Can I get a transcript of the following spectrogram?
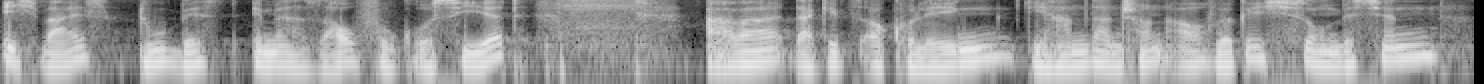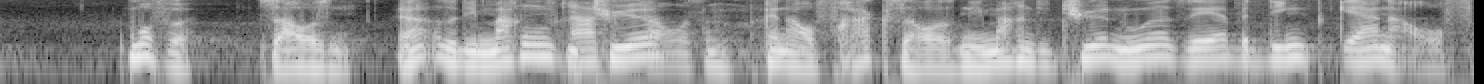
Ich weiß, du bist immer saufokussiert, aber da gibt's auch Kollegen, die haben dann schon auch wirklich so ein bisschen Muffe. Sausen. Ja, also die machen die Tür. Fracksausen. Genau, Fracksausen. Die machen die Tür nur sehr bedingt gerne auf.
